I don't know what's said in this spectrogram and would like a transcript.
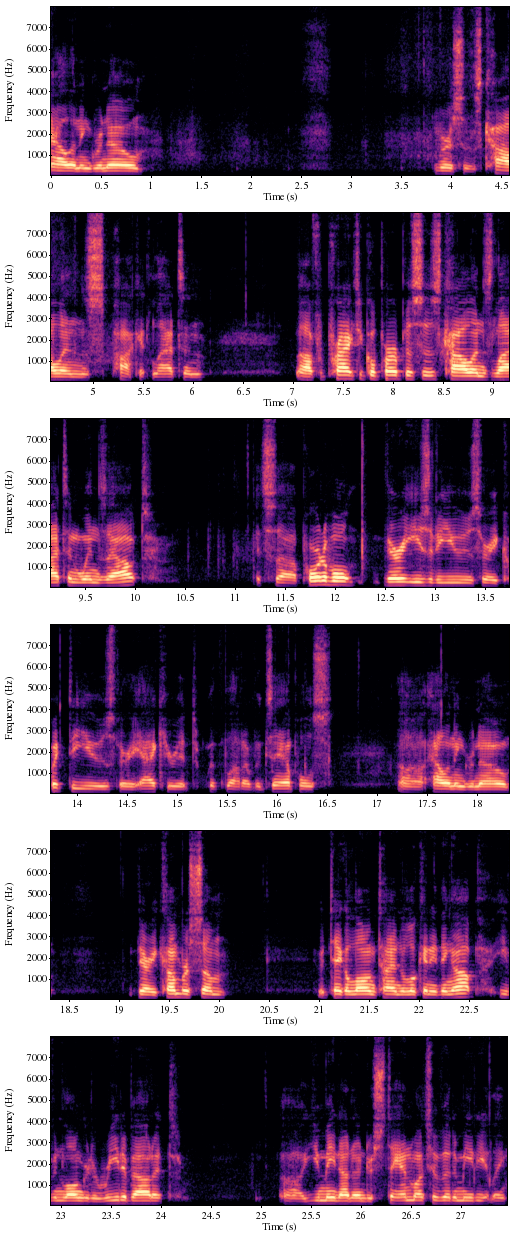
Allen and Greenough versus Collins, Pocket Latin. Uh, for practical purposes, Collins Latin wins out. It's uh, portable, very easy to use, very quick to use, very accurate with a lot of examples. Uh, Allen and Greenough, very cumbersome. It would take a long time to look anything up, even longer to read about it. Uh, you may not understand much of it immediately.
